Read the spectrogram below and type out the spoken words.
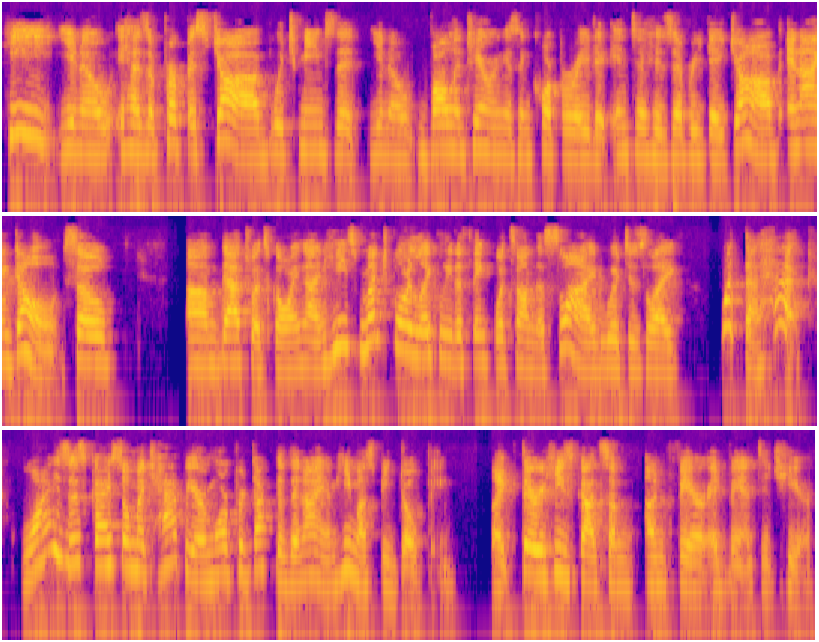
he, you know, has a purpose job, which means that, you know, volunteering is incorporated into his everyday job, and I don't. So um, that's what's going on. He's much more likely to think what's on the slide, which is like, what the heck? Why is this guy so much happier, more productive than I am? He must be doping. Like there, he's got some unfair advantage here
